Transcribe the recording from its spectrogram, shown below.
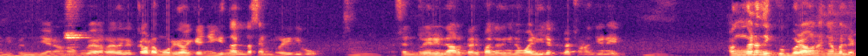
ഇനിയിപ്പോ എന്ത് ചെയ്യാനോ? നമുക്ക് വേറെ ഏതെങ്കിലും കടമുറി പോയി കഴിഞ്ഞാൽ ഈ നല്ല സെൻട്രൽ ഏരിയ പോകും. സെൻട്രൽ ഏരിയ ആൾക്കാർ പലരും ഇങ്ങനെ വഴിയിലൊക്കെ കച്ചവടം ചെയ്യണായിരിക്കും ഉം. അങ്ങനെ നിൽക്കുമ്പോഴാണ് ഞാൻ അല്ലേ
